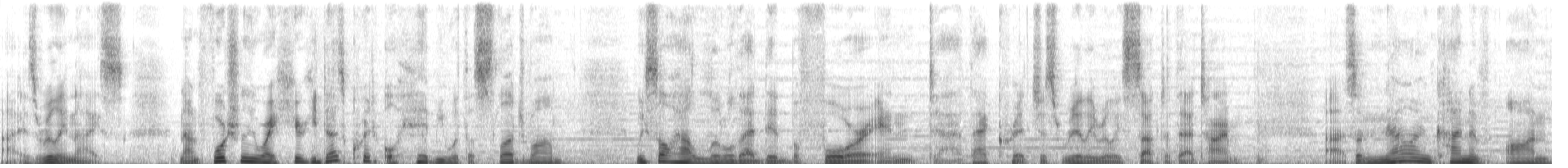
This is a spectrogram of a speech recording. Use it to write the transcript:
uh, is really nice. Now unfortunately right here he does critical hit me with a sludge bomb. We saw how little that did before and uh, that crit just really really sucked at that time. Uh, so now I'm kind of on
